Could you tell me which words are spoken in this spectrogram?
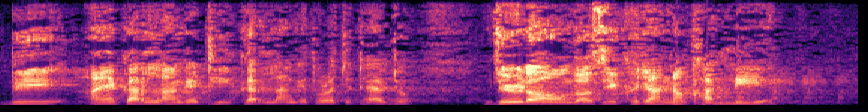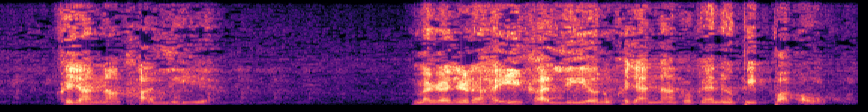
ਵੀ ਐਂ ਕਰ ਲਾਂਗੇ, ਠੀਕ ਕਰ ਲਾਂਗੇ ਥੋੜਾ ਜਿਹਾ ਠਹਿਰ ਜਾਓ। ਜਿਹੜਾ ਆਉਂਦਾ ਸੀ ਖਜ਼ਾਨਾ ਖਾਲੀ ਹੈ। ਖਜ਼ਾਨਾ ਖਾਲੀ ਹੈ। ਮੈਂ ਕਿਹਾ ਜਿਹੜਾ ਹੈ ਹੀ ਖਾਲੀ ਹੈ, ਉਹਨੂੰ ਖਜ਼ਾਨਾ ਕਿਉਂ ਕਹਿੰਦੇ ਹੋ? ਪੀਪਾ ਕਹੋ।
